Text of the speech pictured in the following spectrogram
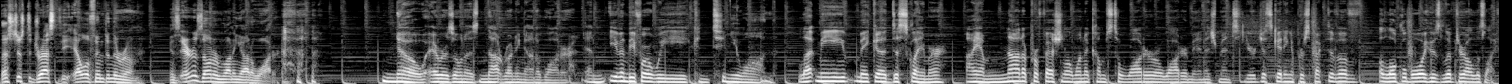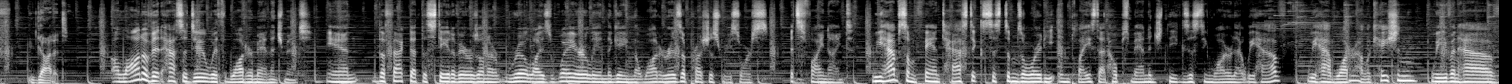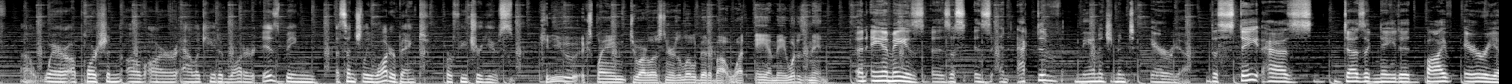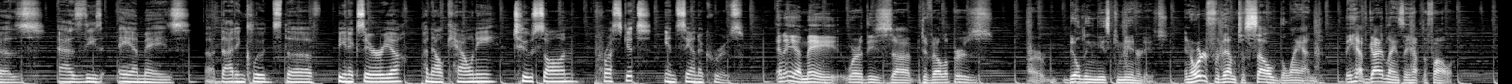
let's just address the elephant in the room. Is Arizona running out of water? No, Arizona is not running out of water. And even before we continue on, let me make a disclaimer. I am not a professional when it comes to water or water management. You're just getting a perspective of a local boy who's lived here all his life. Got it. A lot of it has to do with water management and the fact that the state of Arizona realized way early in the game that water is a precious resource. It's finite. We have some fantastic systems already in place that helps manage the existing water that we have. We have water allocation. We even have uh, where a portion of our allocated water is being essentially water banked for future use. Can you explain to our listeners a little bit about what AMA? What does it mean? An AMA is is a, is an active management area. The state has designated five areas as these AMAs. Uh, that includes the Phoenix area, Pinal County, Tucson, Prescott, and Santa Cruz. An AMA where these uh, developers are building these communities. In order for them to sell the land, they have guidelines they have to follow.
